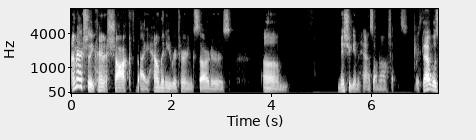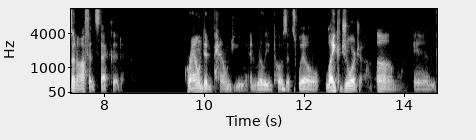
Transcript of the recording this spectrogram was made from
I'm actually kind of shocked by how many returning starters. Um, Michigan has on offense. Like that was an offense that could ground and pound you and really impose its will, like Georgia. Um, and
